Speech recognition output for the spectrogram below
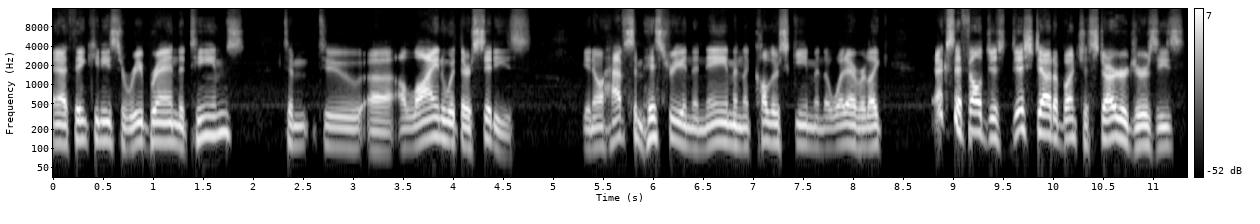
and I think he needs to rebrand the teams to to uh, align with their cities. You know, have some history in the name and the color scheme and the whatever. Like XFL just dished out a bunch of starter jerseys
